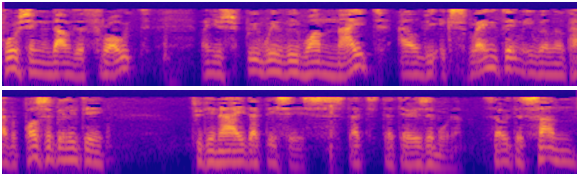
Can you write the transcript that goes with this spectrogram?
forcing down the throat. When you speak will be one night, I'll be explaining to him, he will not have a possibility to deny that this is, that, that there is emuna. So the son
